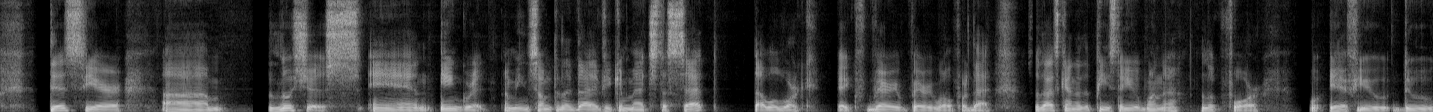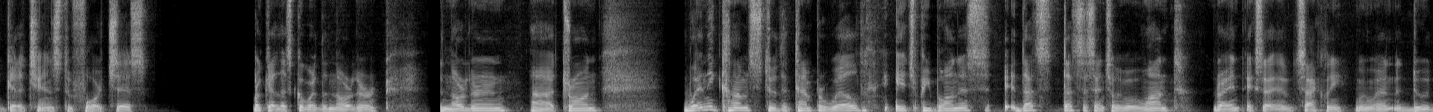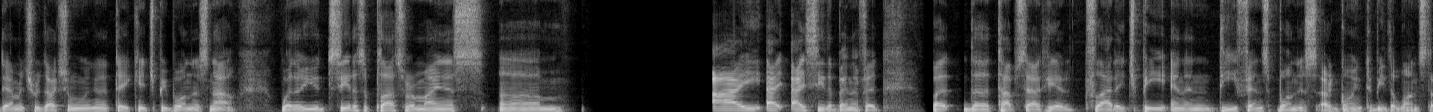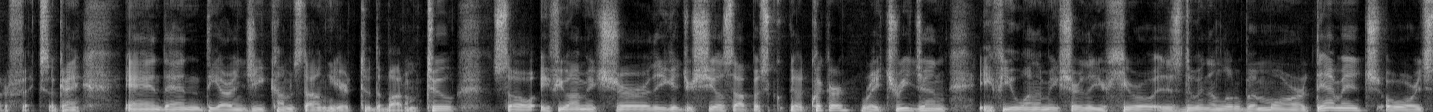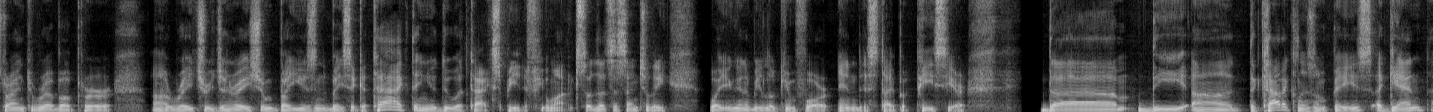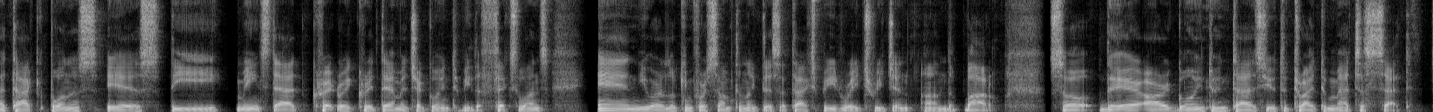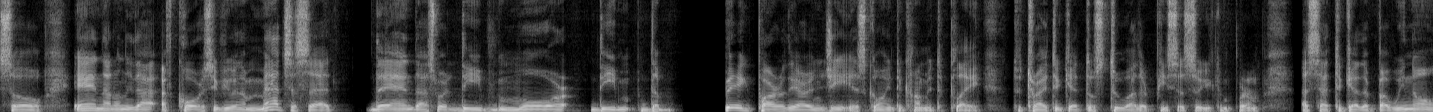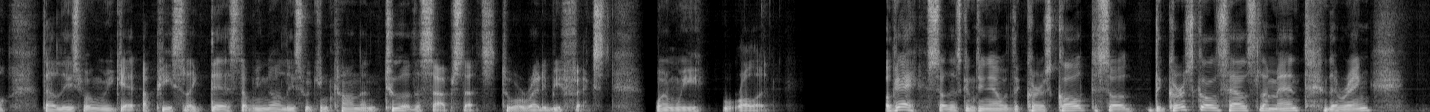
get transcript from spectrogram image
this here, um, Lucius and Ingrid, I mean, something like that, if you can match the set, that will work very, very well for that. So that's kind of the piece that you want to look for if you do get a chance to forge this. Okay, let's cover the northern, the northern uh, Throne. When it comes to the temper wield HP bonus, that's that's essentially what we want, right? Exactly. We want to do damage reduction. We're going to take HP bonus now. Whether you see it as a plus or a minus, um, I, I I see the benefit. But the top stat here, flat HP and then defense bonus are going to be the ones that are fixed, okay? And then the RNG comes down here to the bottom too. So if you want to make sure that you get your shields up uh, quicker, rage regen. If you want to make sure that your hero is doing a little bit more damage or it's trying to rev up her uh, rage regeneration by using the basic attack, then you do attack speed if you want. So that's essentially what you're going to be looking for in this type of piece here. The the uh, the cataclysm base again attack bonus is the main stat. Crit rate, crit damage are going to be the fixed ones, and you are looking for something like this attack speed, rage regen on the bottom. So they are going to entice you to try to match a set. So and not only that, of course, if you're gonna match a set, then that's where the more the the big part of the RNG is going to come into play to try to get those two other pieces so you can put them a set together. But we know that at least when we get a piece like this, that we know at least we can count on two of the subsets to already be fixed when we roll it. Okay, so let's continue with the Curse Cult. So the Curse Cult's Hell's Lament, the ring,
